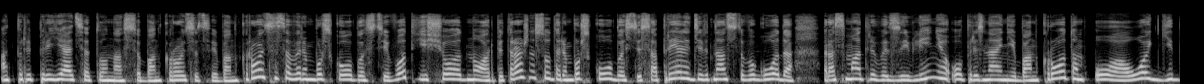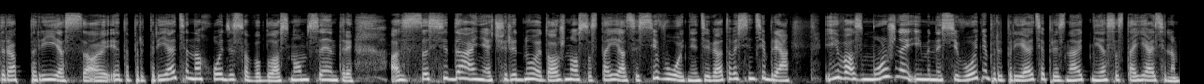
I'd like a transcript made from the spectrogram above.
От предприятия-то у нас все банкротится и банкротится в Оренбургской области. Вот еще одно. Арбитражный суд Оренбургской области с апреля 2019 года рассматривает заявление о признании банкротом ОАО «Гидропресс». Это предприятие находится в областном центре. А заседание очередное должно состояться сегодня, 9 сентября. И, возможно, именно сегодня предприятие признают несостоятельным.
